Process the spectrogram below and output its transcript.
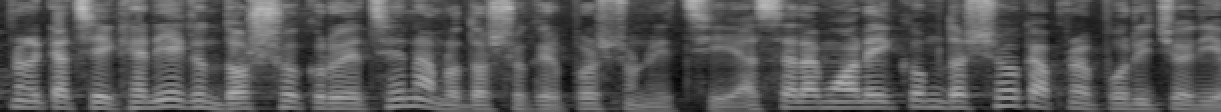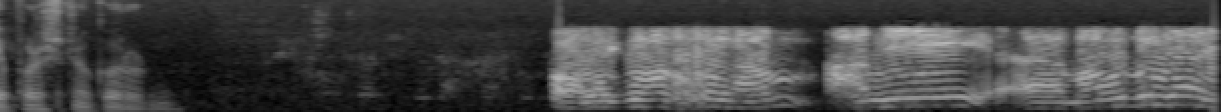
আপনার কাছে এখানে একজন দর্শক রয়েছেন আমরা দর্শকের প্রশ্ন নিচ্ছি। আসসালামু আলাইকুম দর্শক আপনার পরিচয় দিয়ে প্রশ্ন করুন। ওয়ালাইকুম আসসালাম। আমি মাহমুদুল ভাই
